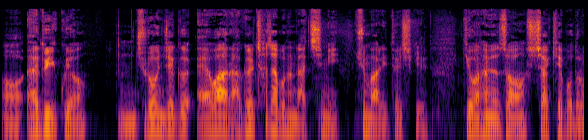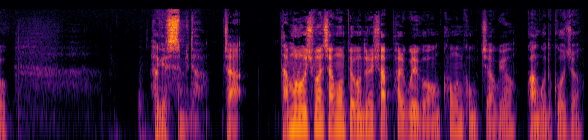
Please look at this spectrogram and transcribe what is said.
어, 애도 있고요. 음, 주로 이제 그 애와 락을 찾아보는 아침이 주말이 되시길 기원하면서 시작해 보도록 하겠습니다. 자, 단문 50원 장문 100원 드는 샵8910 콩은 공짜고요. 광고 듣고 오죠.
